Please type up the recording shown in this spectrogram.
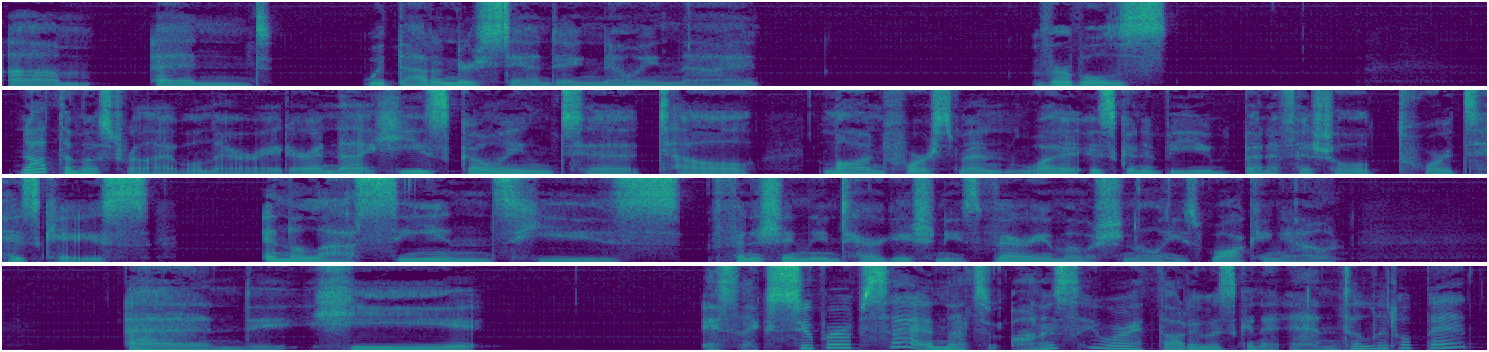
Um, and with that understanding, knowing that Verbal's not the most reliable narrator and that he's going to tell law enforcement what is going to be beneficial towards his case in the last scenes, he's finishing the interrogation. He's very emotional. He's walking out. and he is like super upset. And that's honestly where I thought it was going to end a little bit.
